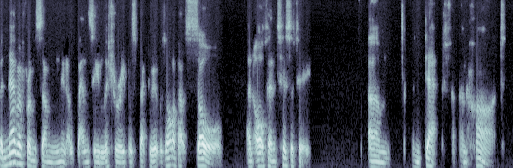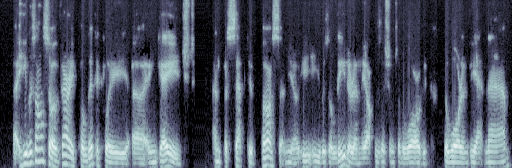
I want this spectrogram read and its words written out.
but never from some you know fancy literary perspective. It was all about soul and authenticity, um, and depth and heart. Uh, he was also a very politically uh, engaged and perceptive person. You know, he, he was a leader in the opposition to the war, the war in Vietnam.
